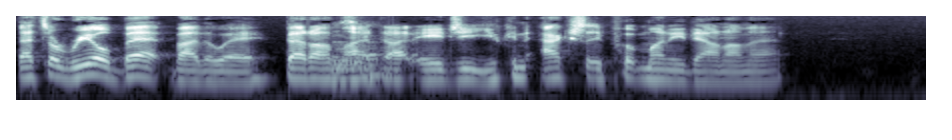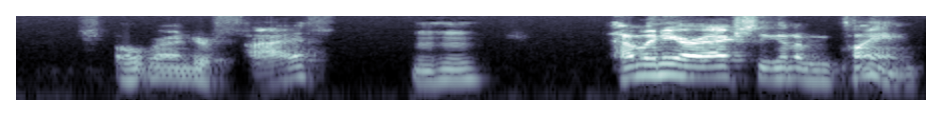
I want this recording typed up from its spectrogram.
That's a real bet, by the way. BetOnline.ag. You can actually put money down on that. Over under 5 Mm-hmm. How many are actually going to be playing?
